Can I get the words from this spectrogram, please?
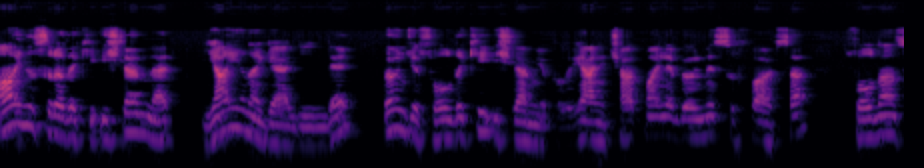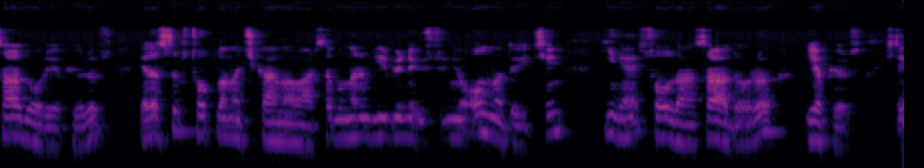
Aynı sıradaki işlemler yan yana geldiğinde önce soldaki işlem yapılır. Yani çarpma ile bölme sırf varsa soldan sağa doğru yapıyoruz. Ya da sırf toplama çıkarma varsa bunların birbirine üstünlüğü olmadığı için yine soldan sağa doğru yapıyoruz. İşte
